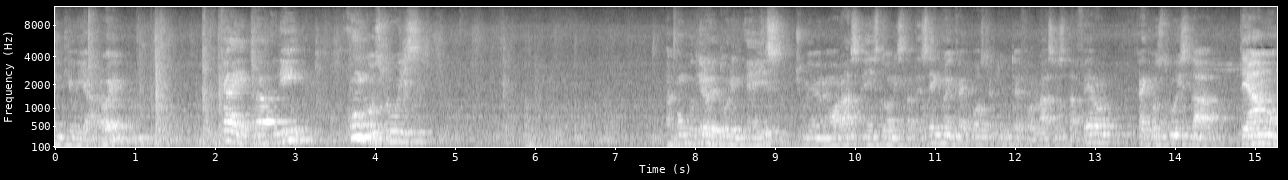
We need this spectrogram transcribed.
en tiu jaroj. Kai, uh, eh, li cum construis la computilo de Turing Eis, ciò mi memoras, Eis donis la desegnoin, cae poste tutte forlasis la feron, cae construis la teamo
